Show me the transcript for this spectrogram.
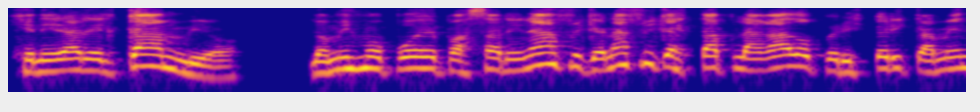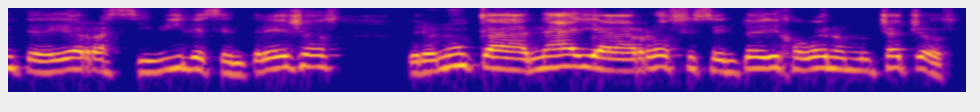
generar el cambio. Lo mismo puede pasar en África. En África está plagado, pero históricamente, de guerras civiles entre ellos, pero nunca nadie agarró, se sentó y dijo, bueno muchachos,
